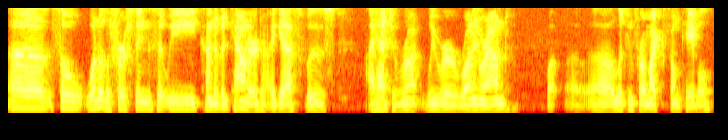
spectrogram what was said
uh, so one of the first things that we kind of encountered, I guess, was I had to run. We were running around, uh, uh, looking for a microphone cable,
